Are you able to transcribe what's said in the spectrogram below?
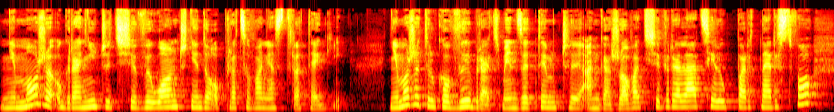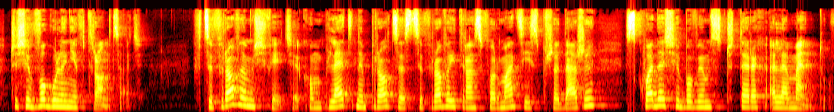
nie może ograniczyć się wyłącznie do opracowania strategii. Nie może tylko wybrać między tym, czy angażować się w relacje lub partnerstwo, czy się w ogóle nie wtrącać. W cyfrowym świecie kompletny proces cyfrowej transformacji sprzedaży składa się bowiem z czterech elementów:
